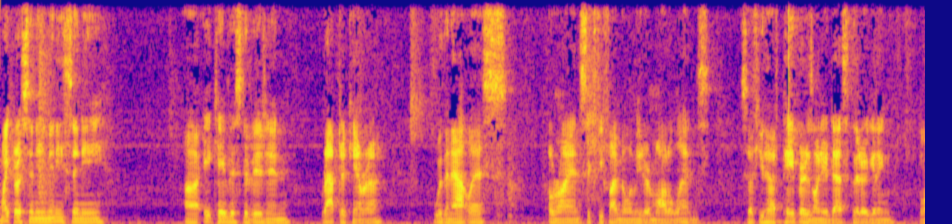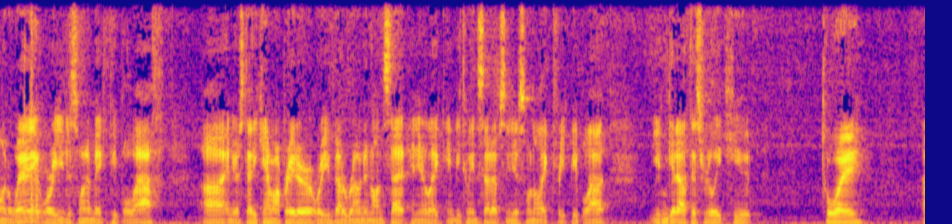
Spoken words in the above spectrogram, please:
micro cine, mini cine, uh, 8K VistaVision Raptor camera with an Atlas Orion 65 millimeter model lens. So if you have papers on your desk that are getting blown away, or you just want to make people laugh, uh, and you're a steady cam operator or you've got a Ronin on set and you're like in between setups and you just want to like freak people out, you can get out this really cute toy, uh,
